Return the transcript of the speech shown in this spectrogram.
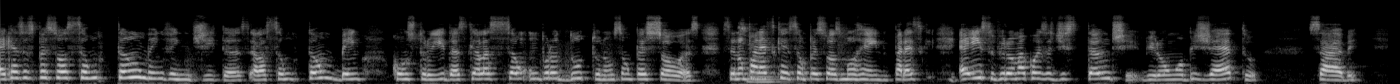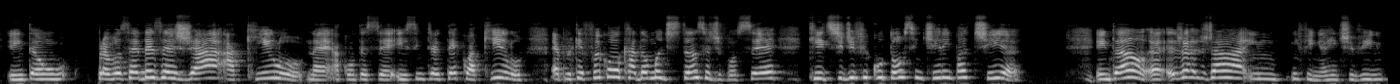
É que essas pessoas são tão bem vendidas, elas são tão bem construídas que elas são um produto, não são pessoas. Você não Sim. parece que são pessoas morrendo, parece que é isso, virou uma coisa distante, virou um objeto, sabe? Então, pra você desejar aquilo, né, acontecer e se entreter com aquilo, é porque foi colocada uma distância de você que te dificultou sentir empatia. Então, é, já, já, enfim, a gente vi-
